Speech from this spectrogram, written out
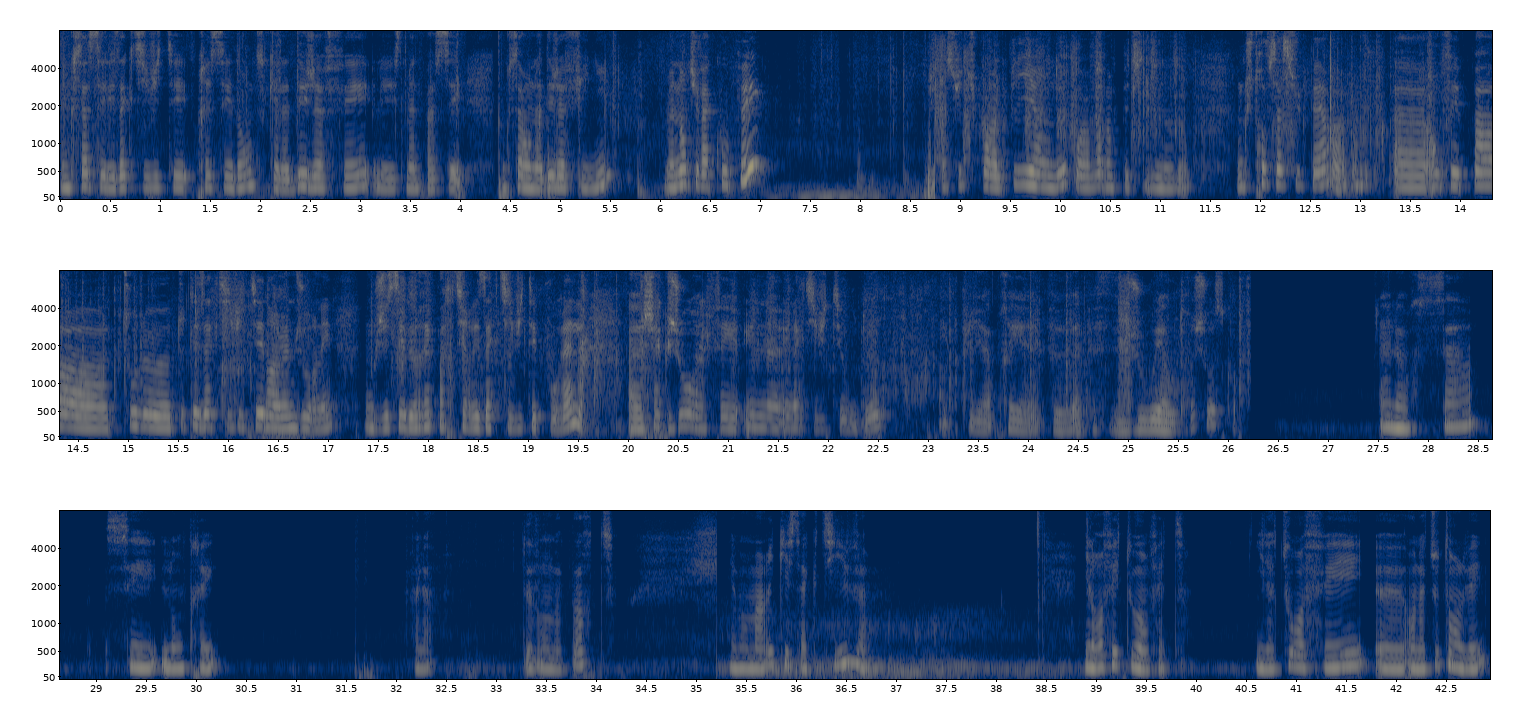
Donc ça, c'est les activités précédentes qu'elle a déjà fait les semaines passées. Donc ça, on a déjà fini. Maintenant, tu vas couper. Ensuite, tu pourras le plier en deux pour avoir un petit dinosaure. Donc je trouve ça super. Euh, on ne fait pas le, toutes les activités dans la même journée. Donc j'essaie de répartir les activités pour elle. Euh, chaque jour, elle fait une, activité ou deux. Et puis après, elle peut, jouer à autre chose. Alors ça, c'est l'entrée. Voilà, devant ma porte. Il y a mon mari qui s'active. Il refait tout en fait. Il a tout refait, euh, on a tout enlevé.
